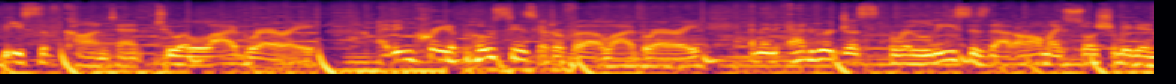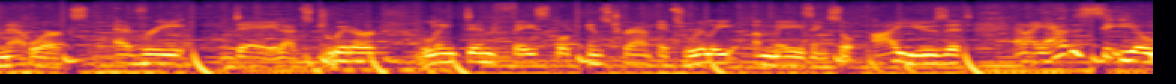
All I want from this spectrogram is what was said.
pieces of content to a library. I then create a posting schedule for that library, and then Edgar just releases that on all my social media networks every day. That's Twitter, LinkedIn, Facebook, Instagram. It's really amazing. So I use it, and I had the CEO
